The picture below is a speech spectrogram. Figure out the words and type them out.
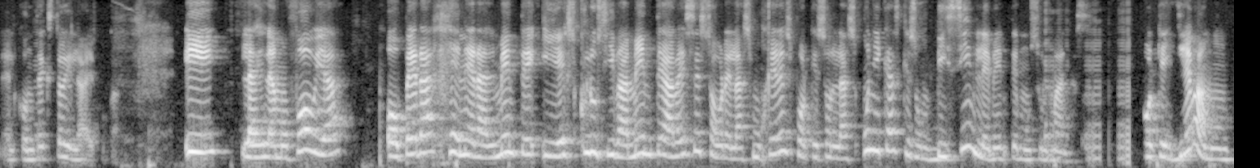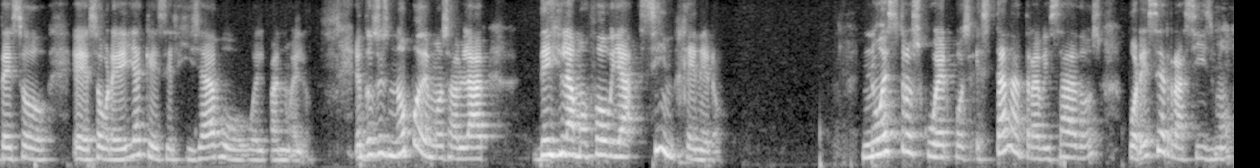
el contexto y la época. Y la islamofobia opera generalmente y exclusivamente a veces sobre las mujeres porque son las únicas que son visiblemente musulmanas, porque llevan un peso eh, sobre ella que es el hijab o el panuelo. Entonces no podemos hablar de islamofobia sin género nuestros cuerpos están atravesados por ese racismo,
